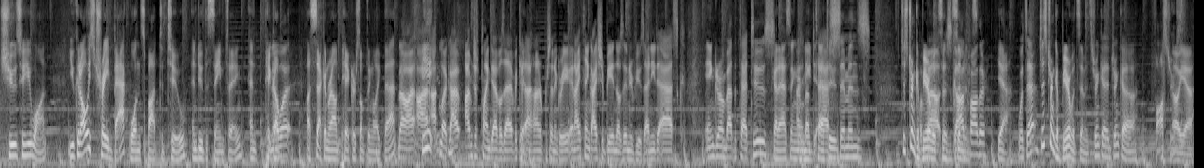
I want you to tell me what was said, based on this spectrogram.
choose who you want. You could always trade back one spot to two and do the same thing and pick know up what? A second round pick or something like that. No, I, I, He- I look. I, I'm just playing devil's advocate. Yeah. I 100% agree, and I think I should be in those interviews. I need to ask Ingram about the tattoos. Gotta ask Ingram I about need the to ask tattoos. Simmons. Just drink a beer with About Sim- his Simmons. godfather? Yeah. What's that? Just drink a beer with Simmons. Drink a drink a Foster's. Oh yeah.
